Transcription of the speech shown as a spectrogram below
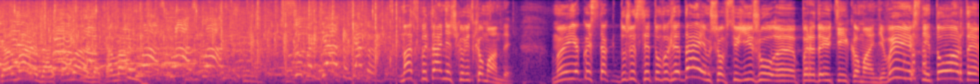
Команда, команда, команда. Клас, клас, клас. Супер, дякую, дякую. У нас питаннячко від команди. Ми якось так дуже сито виглядаємо, що всю їжу е, передають тій команді. Вишні, торти.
